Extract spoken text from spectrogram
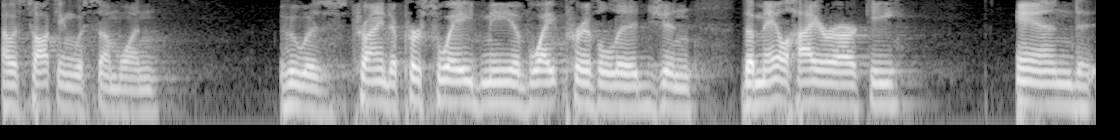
I was talking with someone who was trying to persuade me of white privilege and the male hierarchy. And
